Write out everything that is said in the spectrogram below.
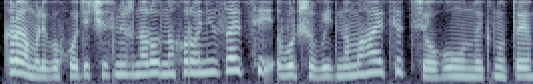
Кремль, виходячи з міжнародних організацій, вочевидь намагається цього уникнути.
